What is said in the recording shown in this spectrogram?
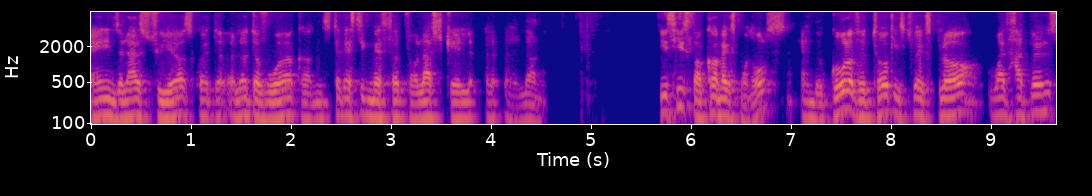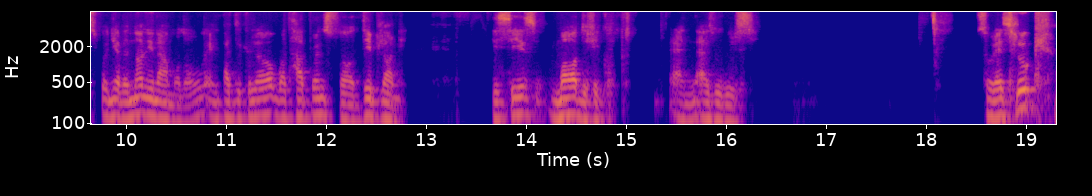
And in the last two years, quite a, lot of work on stochastic method for large scale learning. This is for convex models, and the goal of the talk is to explore what happens when you have a nonlinear model, in particular, what happens for deep learning. This is more difficult, and as we will see. So let's look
